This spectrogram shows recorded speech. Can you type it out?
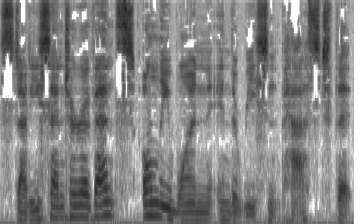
study center events, only one in the recent past that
